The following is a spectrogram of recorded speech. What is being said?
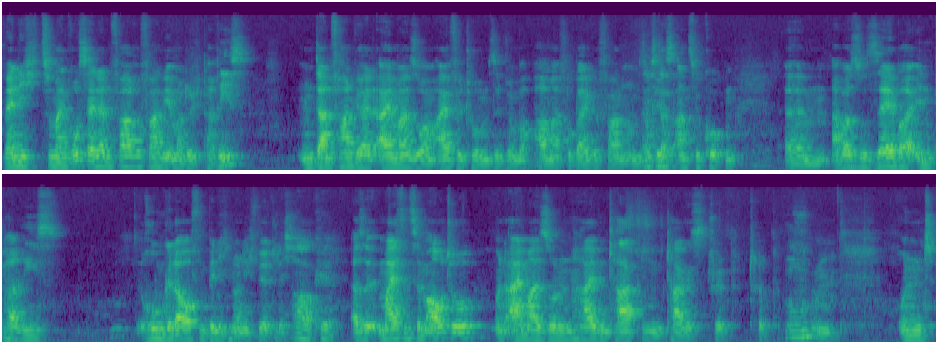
wenn ich zu meinen Großeltern fahre, fahren wir immer durch Paris. Und dann fahren wir halt einmal so am Eiffelturm, sind wir ein paar Mal vorbeigefahren, um sich Okay. das anzugucken. Ähm, aber so selber in Paris rumgelaufen bin ich noch nicht wirklich. Ah, okay. Also meistens im Auto und einmal so einen halben Tag, einen Tagestrip. Trip. Mhm. Und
